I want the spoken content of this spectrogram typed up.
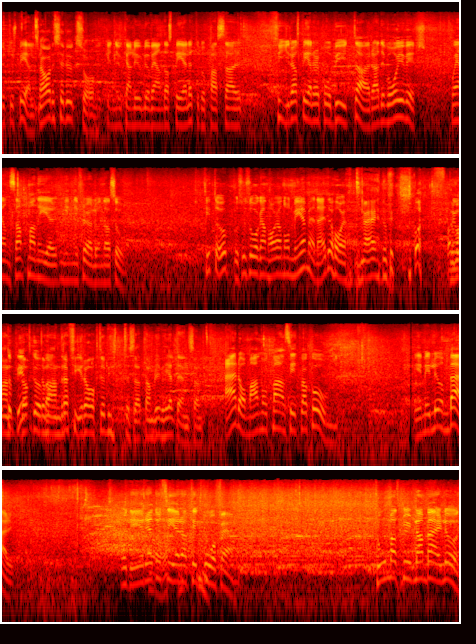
ut ur spel. Ja, det ser ut så. Och nu kan Luleå vända spelet och då passar fyra spelare på att byta. Radevojevic på ensamt maner in i Frölunda zon titta upp och så såg han, har jag någon med mig? Nej, det har jag inte. Nej, de, har åkt och bytt, de, de andra fyra åkte och bytte så att han blev helt ensam. Är då man mot man situation. Emil Lundberg. Och det är reducerat till 2-5. Thomas Buglan Berglund.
